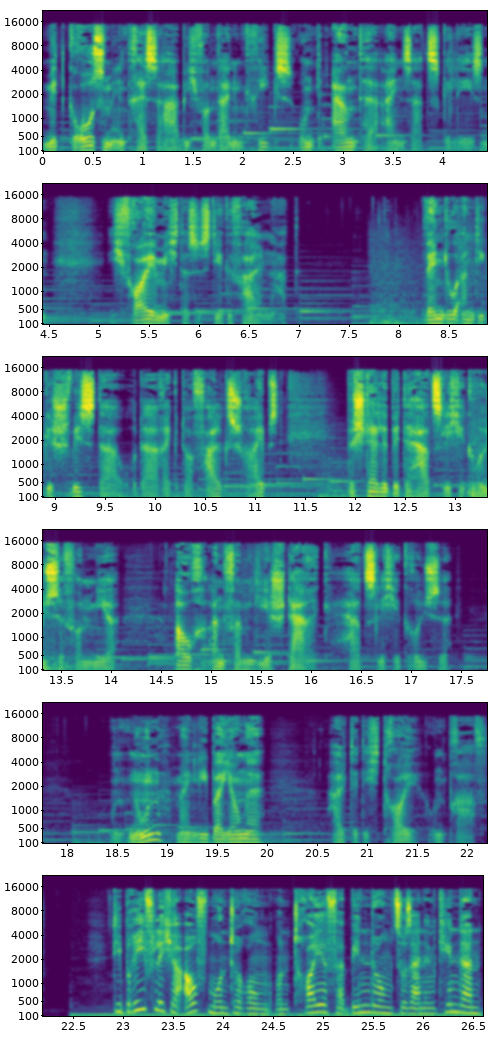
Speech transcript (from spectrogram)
Mit großem Interesse habe ich von deinem Kriegs- und Ernteeinsatz gelesen. Ich freue mich, dass es dir gefallen hat. Wenn du an die Geschwister oder Rektor Falks schreibst, bestelle bitte herzliche Grüße von mir. Auch an Familie Stark herzliche Grüße. Und nun, mein lieber Junge, halte dich treu und brav. Die briefliche Aufmunterung und treue Verbindung zu seinen Kindern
